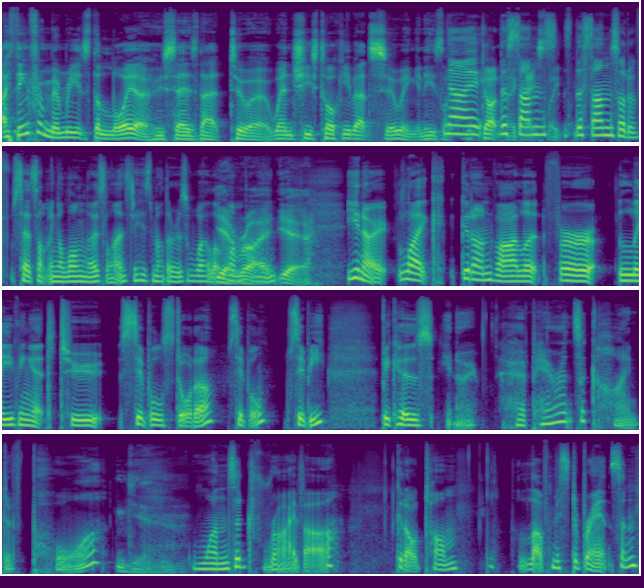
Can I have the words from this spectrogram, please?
I think from memory, it's the lawyer who says that to her when she's talking about suing, and he's like, no, "You've got the no case, son's like- the son sort of said something along those lines to his mother as well. At yeah, right, point. yeah, You know, like good on Violet for leaving it to Sybil's daughter, Sybil, Sibby, because you know her parents are kind of poor. yeah. One's a driver. Good old Tom. Love Mr. Branson.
